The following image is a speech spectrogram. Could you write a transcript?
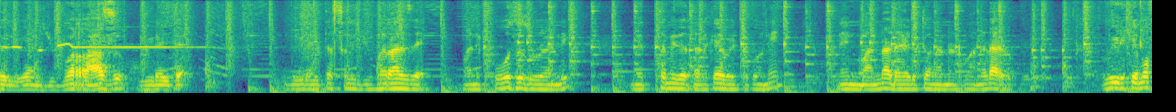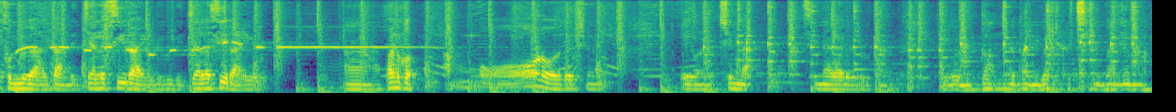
చూడండి యువరాజు వీడైతే. వీడైతే అసలు యువరాజే. వాని పోజు చూడండి. మెత్త మీద తలకాయ పెట్టుకొని నేను మన్న డాడీతో అన్నాడు మన్నడాడు. వీడికేమో ఫుల్ కాలుతాండి జలసీ రాయుడు వీడి జలసీ రాయుడు. ఆ, పడుకో. అమ్మో నోరు తెచ్చింది ఇదిగోండి చిన్న చిన్నగాడు తిరుగుతాను దొంగ బండి పెట్టుకొచ్చింది బండి అమ్మ.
